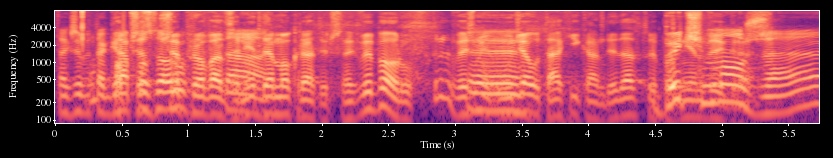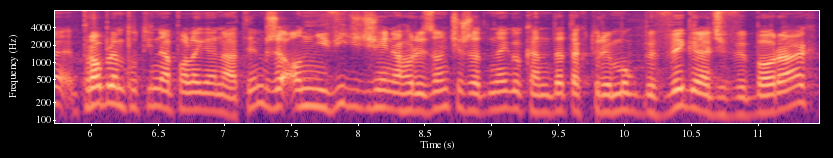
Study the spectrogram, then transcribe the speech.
tak żeby ta gra Poprzez pozorów... przeprowadzenie tak. demokratycznych wyborów, w których weźmie E, udział taki kandydat, który Być powinien wygrać. może problem Putina polega na tym, że on nie widzi dzisiaj na horyzoncie żadnego kandydata, który mógłby wygrać w wyborach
